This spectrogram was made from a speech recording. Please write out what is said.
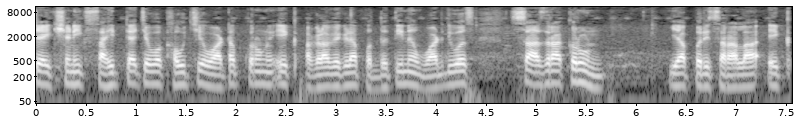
शैक्षणिक साहित्याचे व खाऊचे वाटप करून एक आगळावेगळ्या पद्धतीनं वाढदिवस साजरा करून या परिसराला एक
